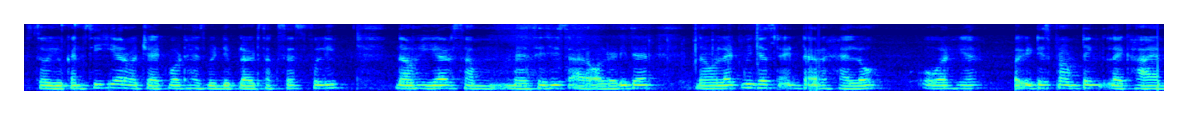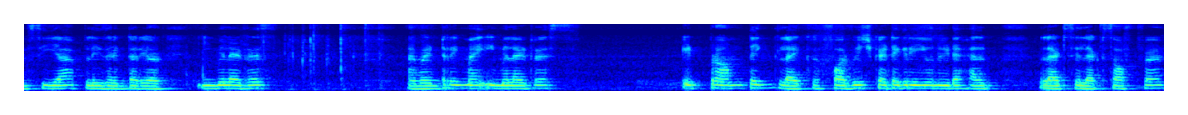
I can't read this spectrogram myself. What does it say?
So you can see here our chatbot has been deployed successfully. Now here some messages are already there. Now let me just enter hello over here. It is prompting like hi I'm Sia please enter your email address I'm entering my email address it prompting like for which category you need a help let's select software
